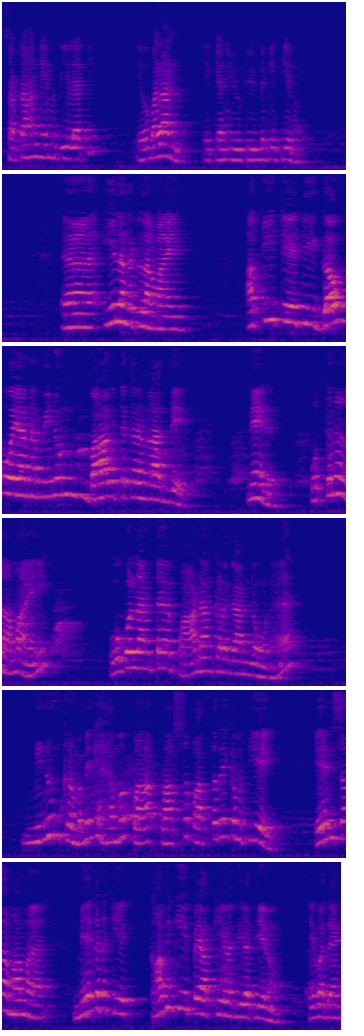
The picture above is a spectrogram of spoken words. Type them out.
සටහන් එහෙම දීලා ඇති. ඒව බලන්න. ඒ කියන්නේ YouTube එකේ තියෙනවා. ඊළඟට ළමයි අතීතයේදී ගව්ව යන මිනුම් භාවිත කරන ලද්දේ නේද? ඔතන ළමයි ඕගොල්ලන්ට පාඩම් කරගන්න ඕන මිනුම් ක්‍රම. මේක හැම ප්‍රශ්න පත්තරයකම තියෙයි ඒ නිසා මම මේකට කවි කීපයක් කියලා දීලා තියෙනවා. ඒව දැන්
